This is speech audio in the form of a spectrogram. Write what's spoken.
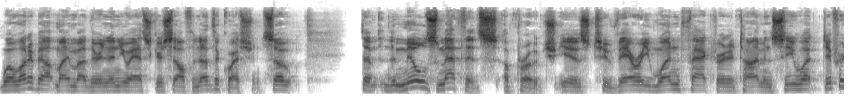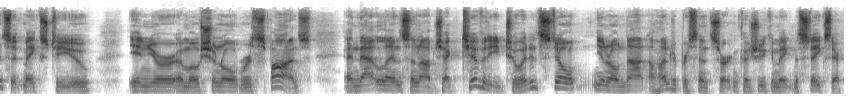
Well, what about my mother? And then you ask yourself another question. So the, the Mill's methods approach is to vary one factor at a time and see what difference it makes to you in your emotional response. And that lends an objectivity to it. It's still, you know, not 100% certain because you can make mistakes there.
